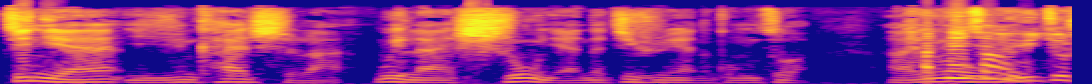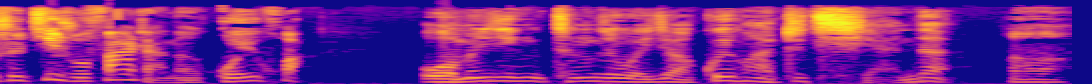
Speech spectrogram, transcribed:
今年已经开始了未来十五年的技术院的工作啊，它偏向于就是技术发展的规划。我们已经称之为叫规划之前的啊，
